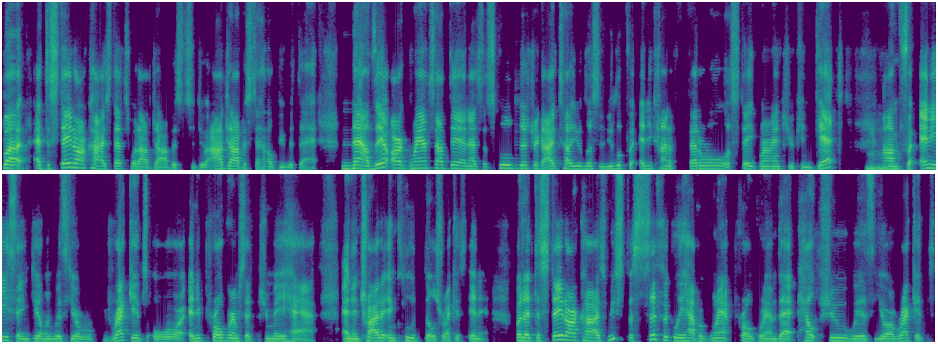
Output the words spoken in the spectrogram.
but at the state archives, that's what our job is to do. Our job is to help you with that. Now, there are grants out there. And as a school district, I tell you, listen, you look for any kind of federal or state grant you can get mm-hmm. um, for anything dealing with your records or any programs that you may have, and then try to include those records in it. But at the state archives, we specifically have a grant program that helps you with your records,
